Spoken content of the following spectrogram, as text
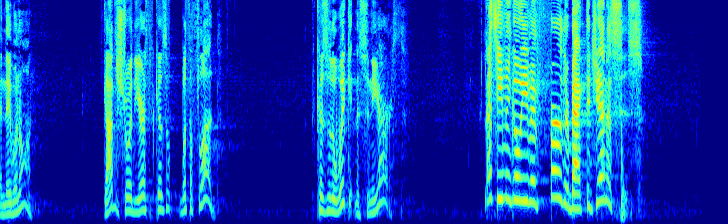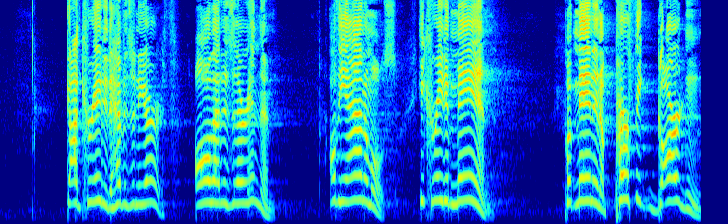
And they went on. God destroyed the earth because of, with a flood, because of the wickedness in the earth. Let's even go even further back to Genesis. God created the heavens and the earth, all that is there in them, all the animals. He created man, put man in a perfect garden.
